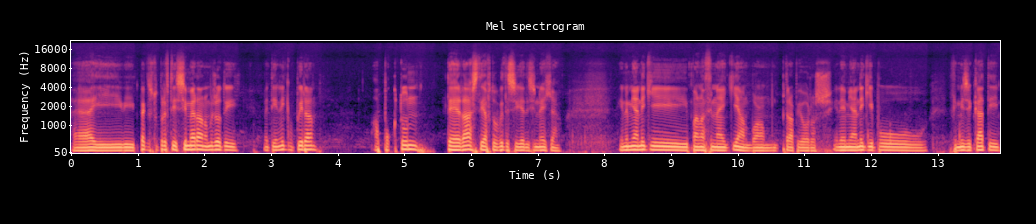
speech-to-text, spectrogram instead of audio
Ε, οι παίκτες του Πρίφτη σήμερα νομίζω ότι με την νίκη που πήραν αποκτούν τεράστια αυτοπεποίθηση για τη συνέχεια. Είναι μια νίκη παναθηναϊκή, αν μπορώ να μου επιτράπει ο όρος. Είναι μια νίκη που θυμίζει κάτι,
